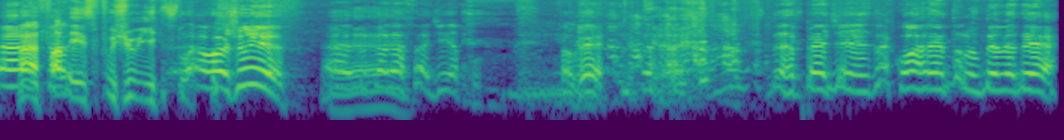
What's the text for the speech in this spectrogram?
Ah, Falei isso pro juiz lá. Ô, juiz, é brincadeira sadia, pô. Tá ok? De repente, você corre, entra no DVD.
